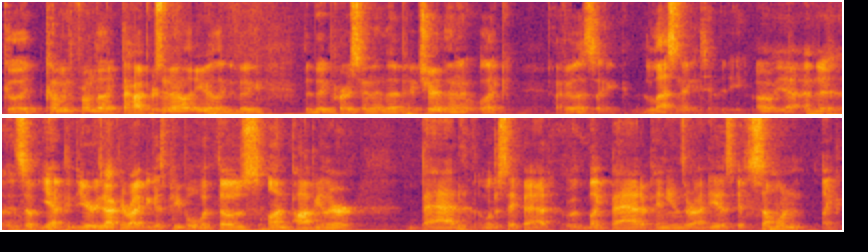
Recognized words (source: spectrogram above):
good coming from the, like the high personality or like the big the big person in the picture then it like i feel that's like less negativity Oh yeah, and there, so yeah, you're exactly right because people with those unpopular, bad, we'll just say bad, like bad opinions or ideas. If someone like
